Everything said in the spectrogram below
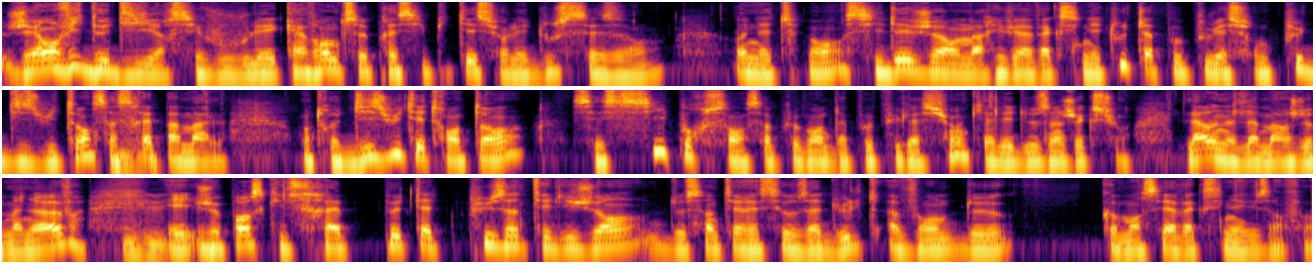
j'ai envie de dire, si vous voulez, qu'avant de se précipiter sur les 12-16 ans, honnêtement, si déjà on arrivait à vacciner toute la population de plus de 18 ans, ça serait pas mal. Entre 18 et 30 ans, c'est 6% simplement de la population qui a les deux injections. Là, on a de la marge de manœuvre, mhm. et je pense qu'il serait peut-être plus intelligent de s'intéresser aux adultes avant de commencer à vacciner les enfants.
